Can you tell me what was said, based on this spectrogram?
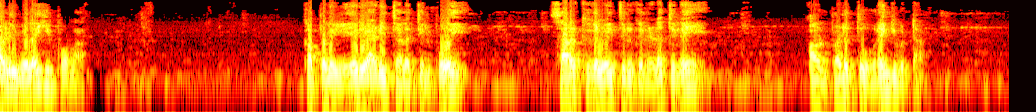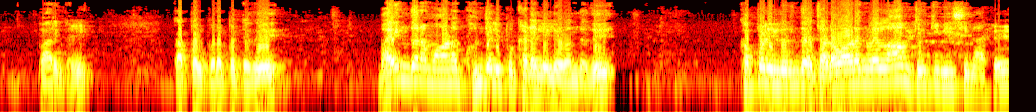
வழி விலகி போனான். கப்பலில் ஏறி அடித்தளத்தில் போய் சரக்குகள் வைத்திருக்கிற இடத்திலே அவன் படுத்து உறங்கி விட்டான் பாருங்கள் கப்பல் புறப்பட்டது பயங்கரமான கொந்தளிப்பு கடலிலே வந்தது. கப்பலில் இருந்த தடவாடங்கள் எல்லாம் தூக்கி வீசினார்கள்.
